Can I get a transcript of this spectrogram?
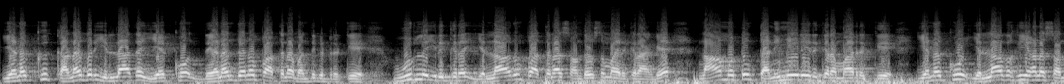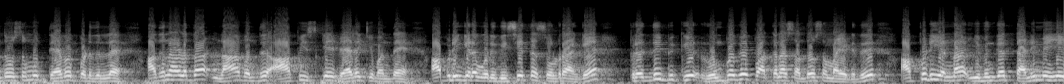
எனக்கு கணவர் இல்லாத ஏக்கம் தினம் தினம் பார்த்தனா வந்துகிட்டு இருக்கு. ஊர்ல இருக்கிற எல்லாரும் பார்த்தனா சந்தோஷமா இருக்கிறாங்க. நான் மட்டும் தனிமையில இருக்கிற மாதிரி இருக்கு. எனக்கும் எல்லா வகையான சந்தோஷமும் தேவைப்படுது இல்ல அதனாலதான் நான் வந்து ஆபீஸ்க்கே வேலைக்கு வந்தேன். அப்படிங்கிற ஒரு விஷயத்த சொல்றாங்க. பிரதீப்புக்கு ரொம்பவே பார்த்தனா சந்தோஷமாயிடுது. அப்படி என்ன இவங்க தனிமையை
